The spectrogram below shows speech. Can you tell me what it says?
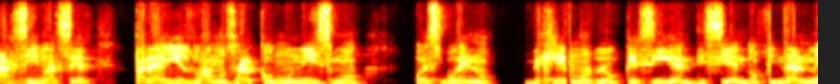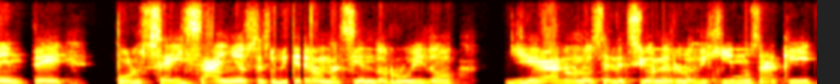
Así va a ser. Para ellos vamos al comunismo, pues bueno, dejemos lo que sigan diciendo. Finalmente, por seis años estuvieron haciendo ruido, llegaron las elecciones, lo dijimos aquí,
